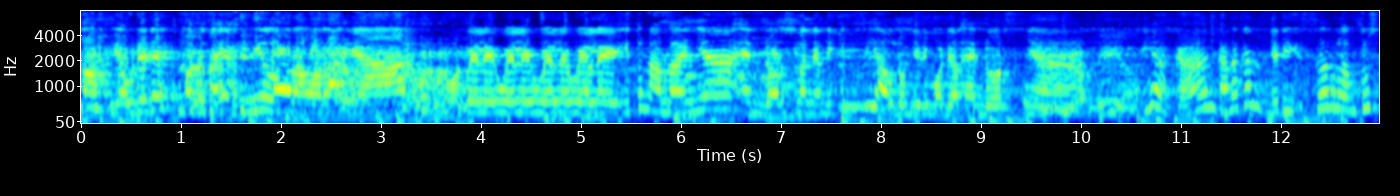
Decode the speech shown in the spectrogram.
Oh, ya udah deh, maksud saya ini loh orang-orangnya. Wele wele wele namanya endorsement yang bikin sial dong jadi model endorse-nya. Iya. iya Iya kan, karena kan jadi serem terus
